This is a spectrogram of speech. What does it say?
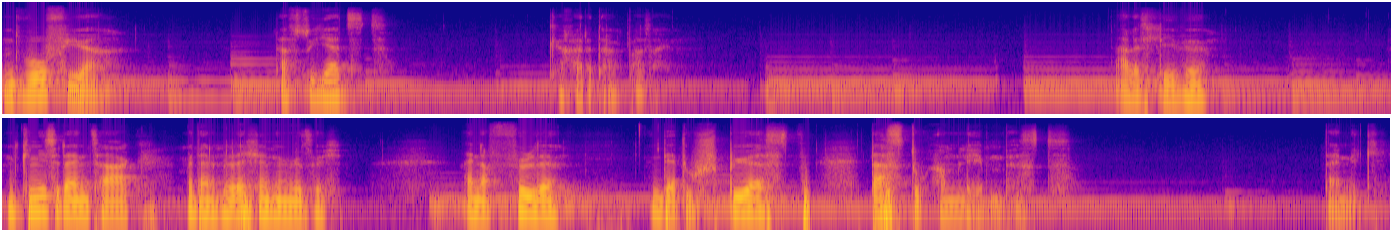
Und wofür darfst du jetzt gerade dankbar sein? Alles Liebe und genieße deinen Tag mit einem Lächeln im Gesicht einer Fülle, in der du spürst, dass du am Leben bist. Dein Niki.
